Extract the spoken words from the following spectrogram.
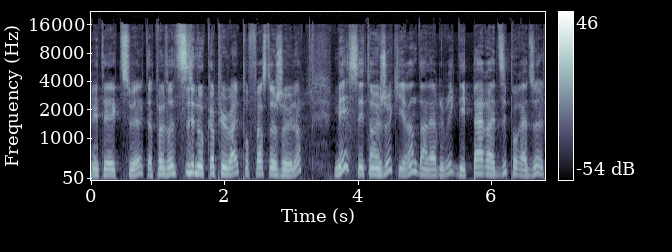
intellectuels, t'as pas le droit d'utiliser nos copyrights pour faire ce jeu-là. Mais c'est un jeu qui rentre dans la rubrique des parodies pour adultes.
